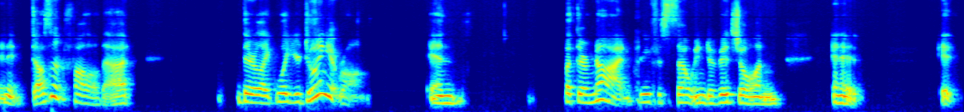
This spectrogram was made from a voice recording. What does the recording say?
and it doesn't follow that they're like well you're doing it wrong. And but they're not. Grief is so individual and and it it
